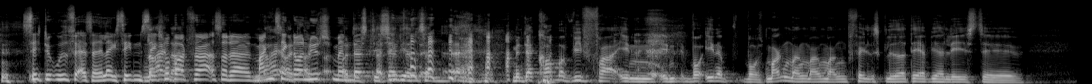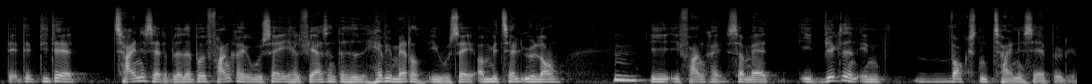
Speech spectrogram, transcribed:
før. set det ud, altså jeg har heller ikke set en sexrobot før, så der er mange Nej, ting, der og- og- nyt, og men der- Det siger sammen. Men der kommer vi fra en, en, hvor en af vores mange, mange, mange, mange fælles glæder, det er, at vi har læst øh, de, de, de der tegneserier, der blev lavet både i Frankrig og USA i 70'erne, der hed Heavy Metal i USA, og Metal Hurlant mm. i, i Frankrig, som er i virkeligheden en voksen tegneseriebølge,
